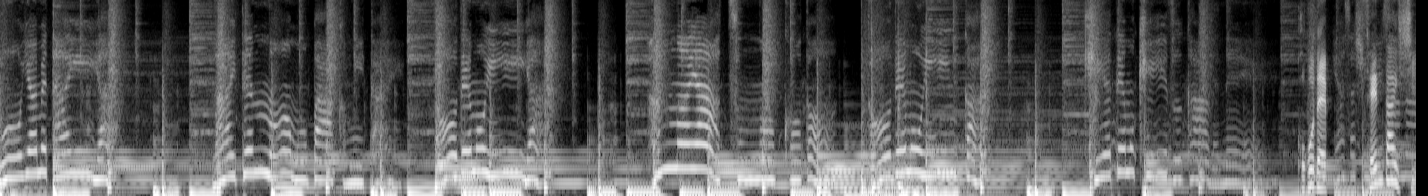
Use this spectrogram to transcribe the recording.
もうやめたいや。泣いてんのもバカみたい。どうでもいいや。ここで仙台市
